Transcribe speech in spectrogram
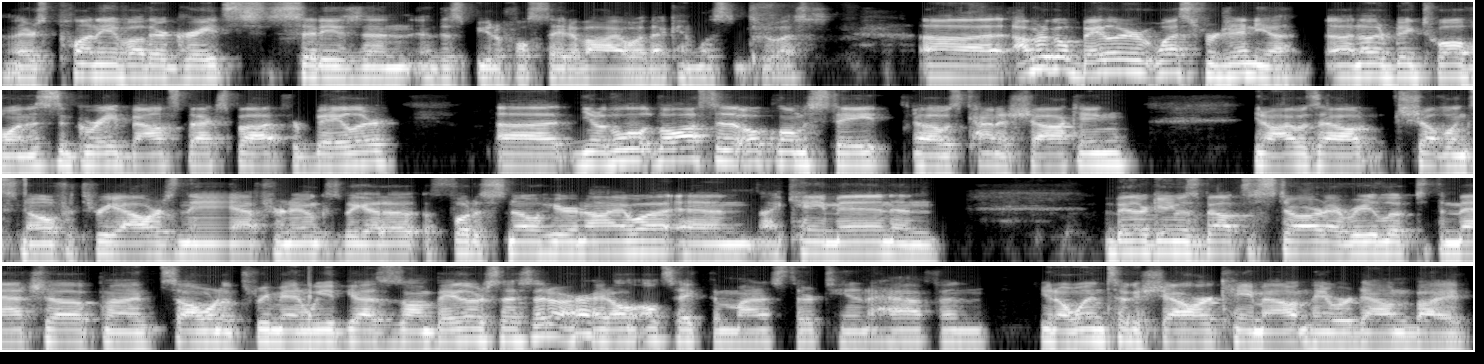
There's plenty of other great cities in, in this beautiful state of Iowa that can listen to us. Uh, I'm going to go Baylor, West Virginia, another Big 12 one. This is a great bounce back spot for Baylor. Uh, you know, the, the loss to Oklahoma State uh, was kind of shocking. You know, I was out shoveling snow for three hours in the afternoon because we got a, a foot of snow here in Iowa. And I came in and the Baylor game was about to start. I really looked at the matchup. And I saw one of the three man weave guys was on Baylor. So I said, all right, I'll, I'll take the minus 13 and a half. And, you know, went and took a shower, came out, and they were down by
